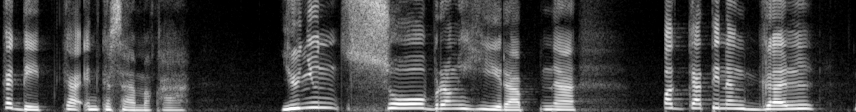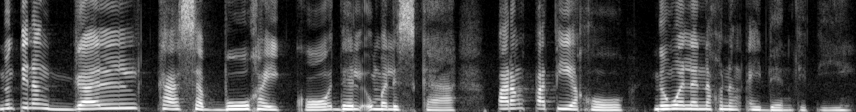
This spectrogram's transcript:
ka-date ka and kasama ka. Yun yung sobrang hirap na pagka tinanggal, nung tinanggal ka sa buhay ko dahil umalis ka, parang pati ako, nawalan ako ng identity.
